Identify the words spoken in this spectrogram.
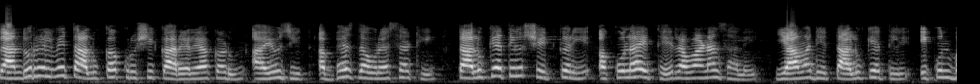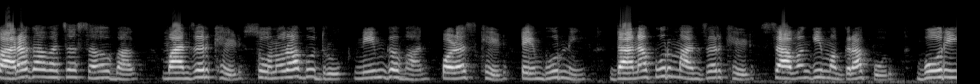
चांदूर रेल्वे तालुका कृषी कार्यालयाकडून आयोजित अभ्यास दौऱ्यासाठी तालुक्यातील शेतकरी अकोला येथे रवाना झाले. यामध्ये तालुक्यातील एकूण बारा गावाचा सहभाग मांजरखेड सोनोरा बुद्रुक निमगव्हाण पळसखेड टेंभुर्णी दानापूर मांजरखेड सावंगी मगरापूर बोरी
